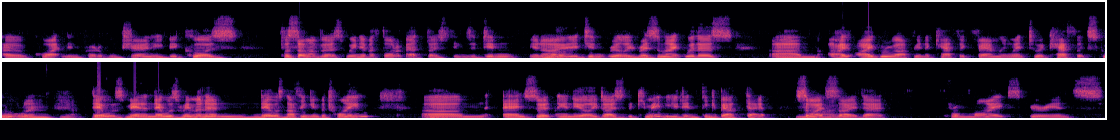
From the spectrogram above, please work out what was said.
a, quite an incredible journey because for some of us, we never thought about those things. It didn't, you know, no. it didn't really resonate with us. Um, I, I, grew up in a Catholic family, went to a Catholic school, and yeah. there was men and there was women, and there was nothing in between. Mm. Um, and certainly in the early days of the community, you didn't think about that. So no. I'd say that from my experience,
